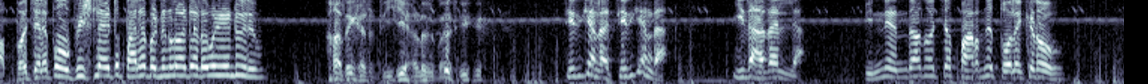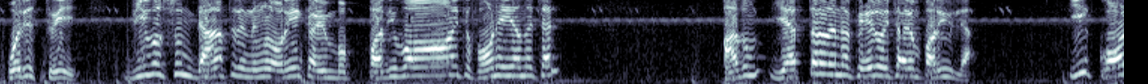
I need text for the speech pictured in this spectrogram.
അപ്പൊ ചിലപ്പോ ഒഫീഷ്യലായിട്ട് പല പെണ്ണുങ്ങളുമായിട്ട് ഇടപെടേണ്ടി വരും. അത് കിടത്തി ഇയാളൊരു ചിരിക്കണ്ട ചിരിക്കണ്ട. ഇതല്ല പിന്നെ എന്താന്ന് വെച്ചാ പറഞ്ഞ് തൊലക്കിടോ ഒരു സ്ത്രീ ദിവസവും രാത്രി നിങ്ങൾ ഉറങ്ങിക്കഴിയുമ്പോൾ പതിവായിട്ട് ഫോൺ ചെയ്യാന്ന് വെച്ചാൽ അതും എത്ര തന്നെ പേര് വെച്ചാലും പറയൂല. ഈ കോൾ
